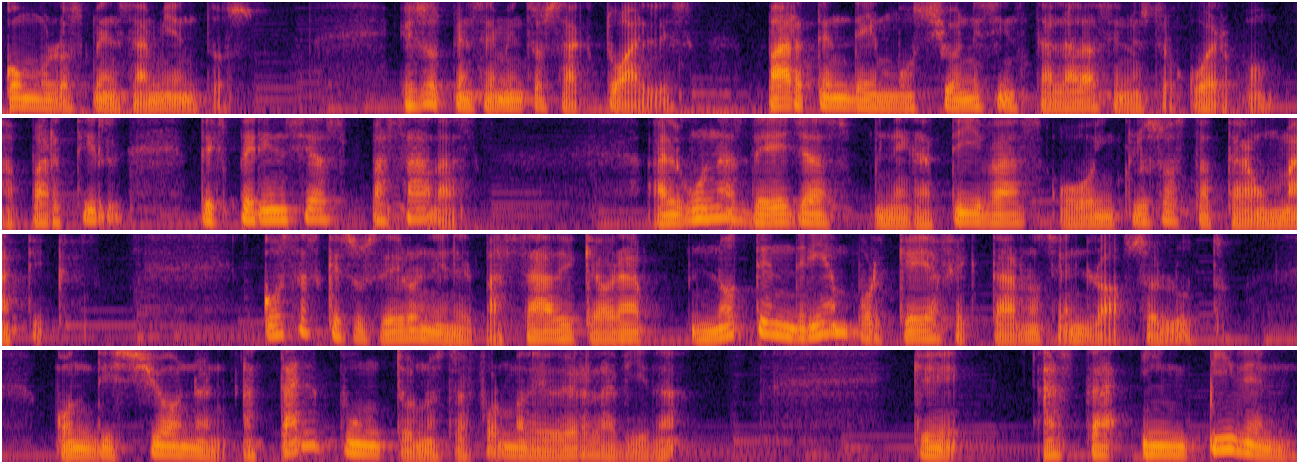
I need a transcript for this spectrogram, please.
cómo los pensamientos, esos pensamientos actuales, parten de emociones instaladas en nuestro cuerpo a partir de experiencias pasadas, algunas de ellas negativas o incluso hasta traumáticas. Cosas que sucedieron en el pasado y que ahora no tendrían por qué afectarnos en lo absoluto. Condicionan a tal punto nuestra forma de ver la vida que hasta impiden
